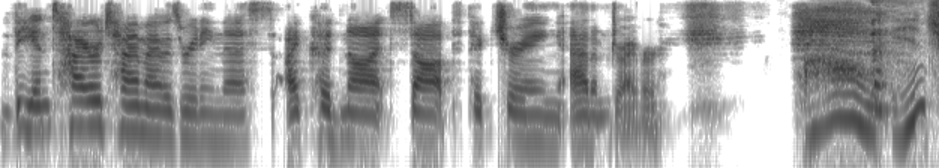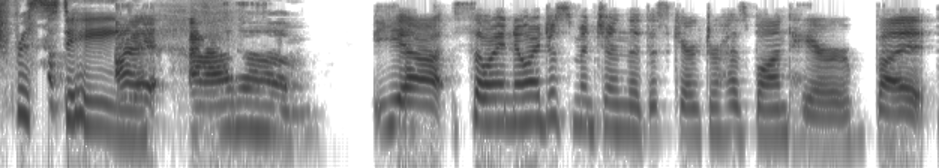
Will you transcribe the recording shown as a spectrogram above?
The entire time I was reading this, I could not stop picturing Adam Driver. Oh, interesting. I, Adam. yeah, so I know I just mentioned that this character has blonde hair, but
